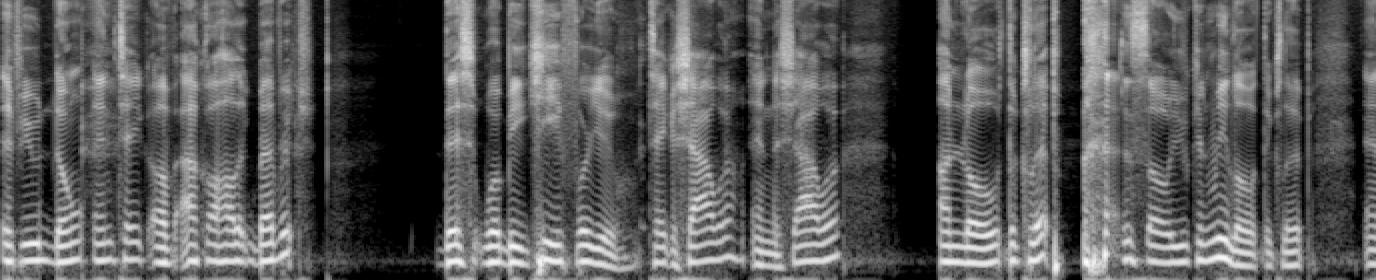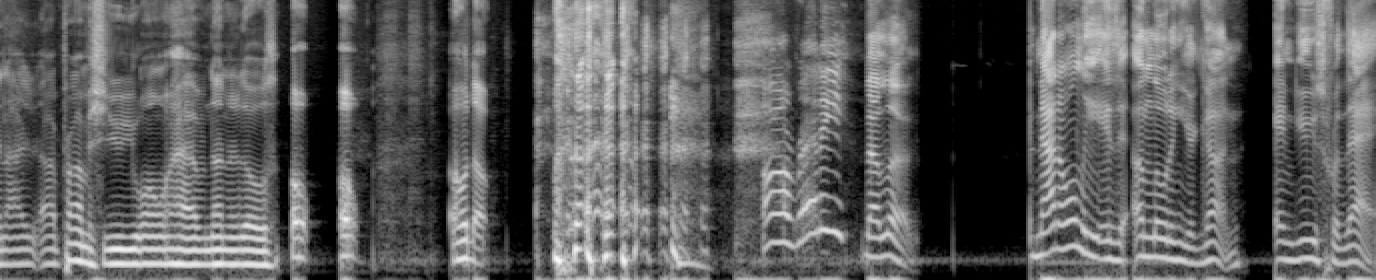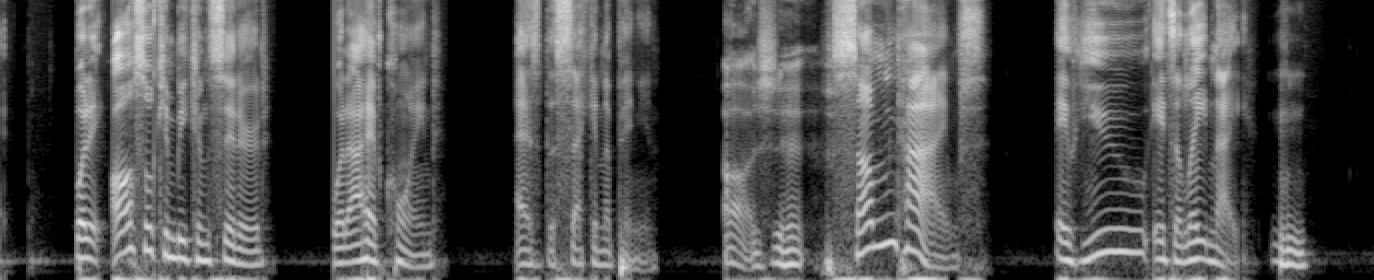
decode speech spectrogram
If you don't intake of alcoholic beverage, this will be key for you. Take a shower. In the shower, unload the clip so you can reload the clip. And I, I promise you, you won't have none of those. Oh, oh, hold up. Already? Now look, not only is it unloading your gun and used for that, but it also can be considered what I have coined as the second opinion. Oh shit. Sometimes if you it's a late night mm-hmm.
